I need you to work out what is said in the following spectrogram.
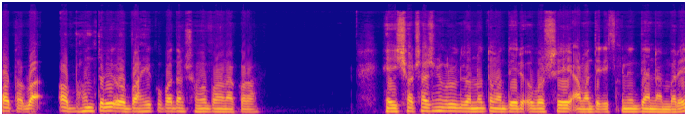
অথবা অভ্যন্তরীণ ও বাহিক উপাদান সমূহ বর্ণনা করো। এই শর্ট সাজেশনগুলোর জন্য তোমাদের অবশ্যই আমাদের স্ক্রিনে দেওয়া নাম্বারে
